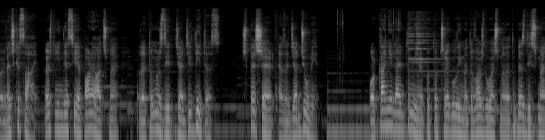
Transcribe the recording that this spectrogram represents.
Përveç kësaj, është një ndjesi e parehatshme dhe të mërzit gjatë gjithë ditës, shpeshherë edhe gjatë gjumit. Por ka një lajm të mirë për këto çrregullime të vazhdueshme dhe të bezdisshme,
